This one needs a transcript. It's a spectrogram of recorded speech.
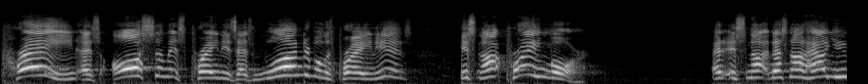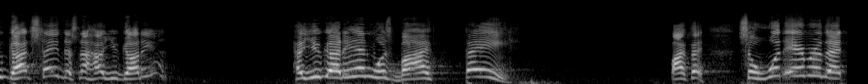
Praying, as awesome as praying is, as wonderful as praying is, it's not praying more. It's not, that's not how you got saved. That's not how you got in. How you got in was by faith. By faith. So whatever that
